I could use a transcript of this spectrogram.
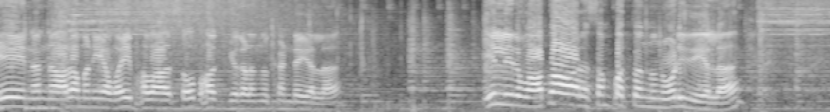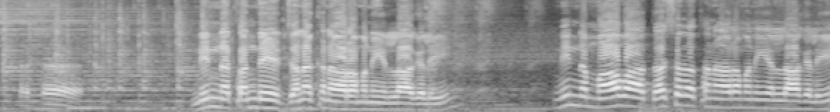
ಏ ನನ್ನ ಅರಮನೆಯ ವೈಭವ ಸೌಭಾಗ್ಯಗಳನ್ನು ಕಂಡೆಯಲ್ಲ? ಇಲ್ಲಿರುವ ಅಪಾರ ಸಂಪತ್ತನ್ನು ನೋಡಿದೆಯಲ್ಲ? ನಿನ್ನ ತಂದೆ ಜನಕನ ಅರಮನೆಯಲ್ಲಾಗಲಿ, ನಿನ್ನ ಮಾವ ದಶರಥನ ಅರಮನೆಯಲ್ಲಾಗಲಿ,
